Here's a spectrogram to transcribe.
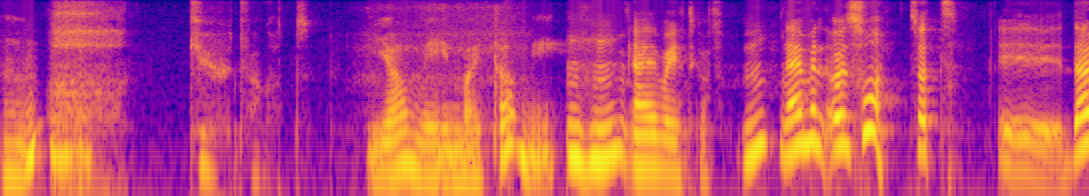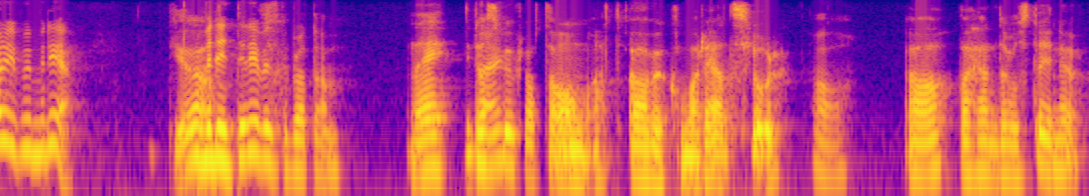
Mm. Gud vad gott. Yummy in my tummy. Mhm, nej det var jättegott. Mm, nej men så, så att eh, där är vi med det. Ja. Men det är inte det vi ska prata om. Nej, idag ska Nej. vi prata om att överkomma rädslor. Ja. Ja, vad händer hos dig nu?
